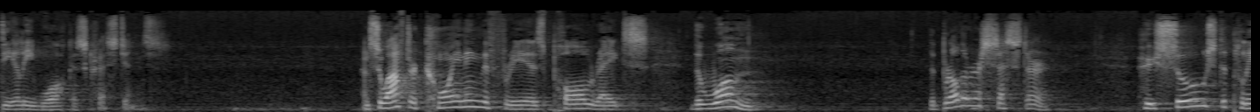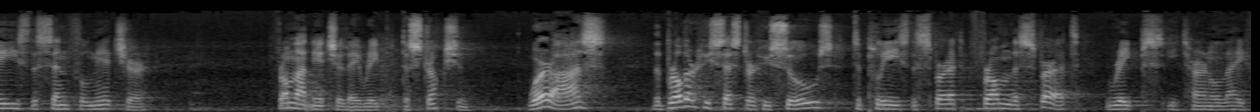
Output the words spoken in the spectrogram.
daily walk as Christians. And so, after coining the phrase, Paul writes, The one, the brother or sister who sows to please the sinful nature from that nature, they reap destruction. Whereas the brother whose sister who sows to please the Spirit from the Spirit reaps eternal life.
